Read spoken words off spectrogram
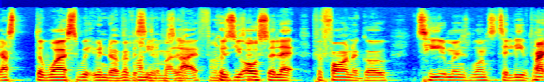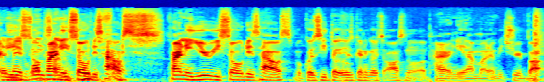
That's the worst window I've ever seen in my life because you also let Fofana go. Tielemans wanted to leave. Apparently, he, apparently he sold his house. Apparently, Youri sold his house because he thought he was going to go to Arsenal. Apparently, that might not be true, but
